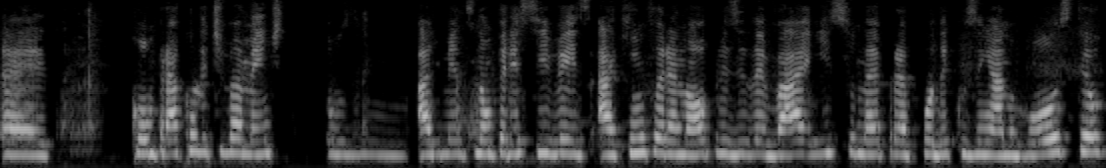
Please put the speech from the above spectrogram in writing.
é, comprar coletivamente os alimentos não perecíveis aqui em Florianópolis e levar isso, né, para poder cozinhar no hostel,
